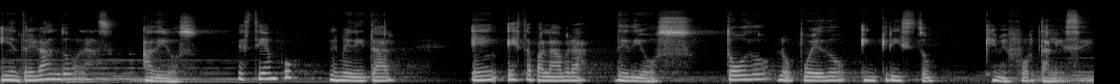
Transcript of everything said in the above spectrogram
y entregándolas a Dios. Es tiempo de meditar en esta palabra de Dios. Todo lo puedo en Cristo que me fortalece.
